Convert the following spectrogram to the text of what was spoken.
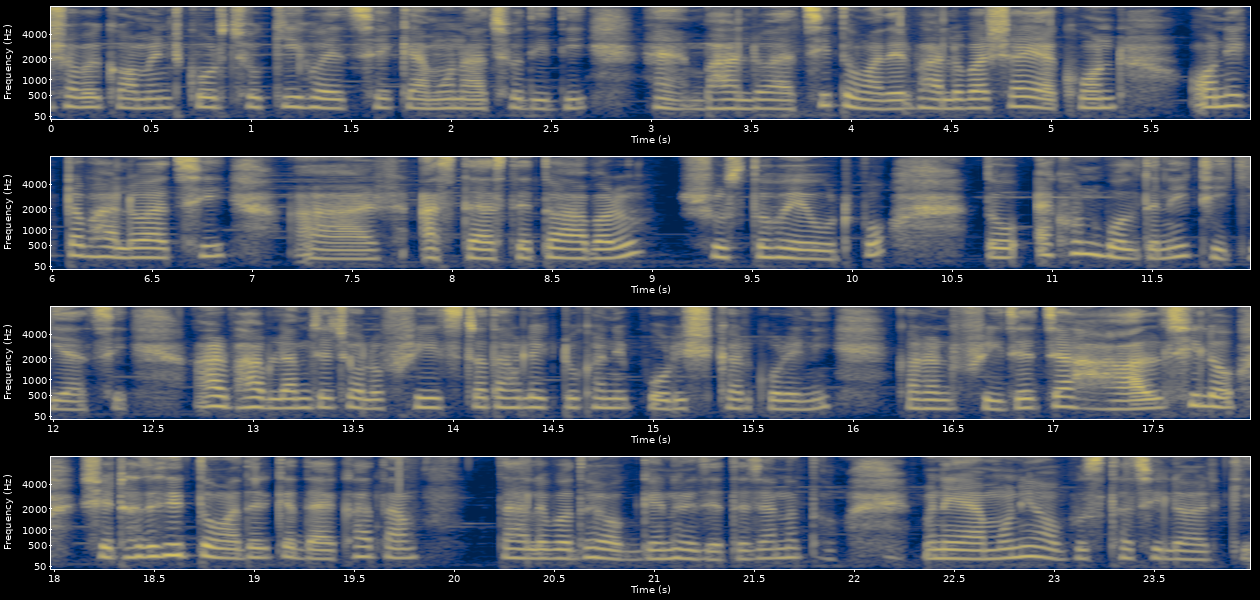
সবাই কমেন্ট করছ, কি হয়েছে, কেমন আছো দিদি? হ্যাঁ ভালো আছি, তোমাদের ভালোবাসায় এখন অনেকটা ভালো আছি, আর আস্তে আস্তে তো আবারও সুস্থ হয়ে উঠবো। তো এখন বলতে নেই, ঠিকই আছি। আর ভাবলাম যে চলো ফ্রিজটা তাহলে একটুখানি পরিষ্কার করে নিই, কারণ ফ্রিজের যা হাল ছিল, সেটা যদি তোমাদেরকে দেখাতাম, তাহলে বোধহয় অজ্ঞান হয়ে যেতে, জানো তো? মানে এমনই অবস্থা ছিল আর কি।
